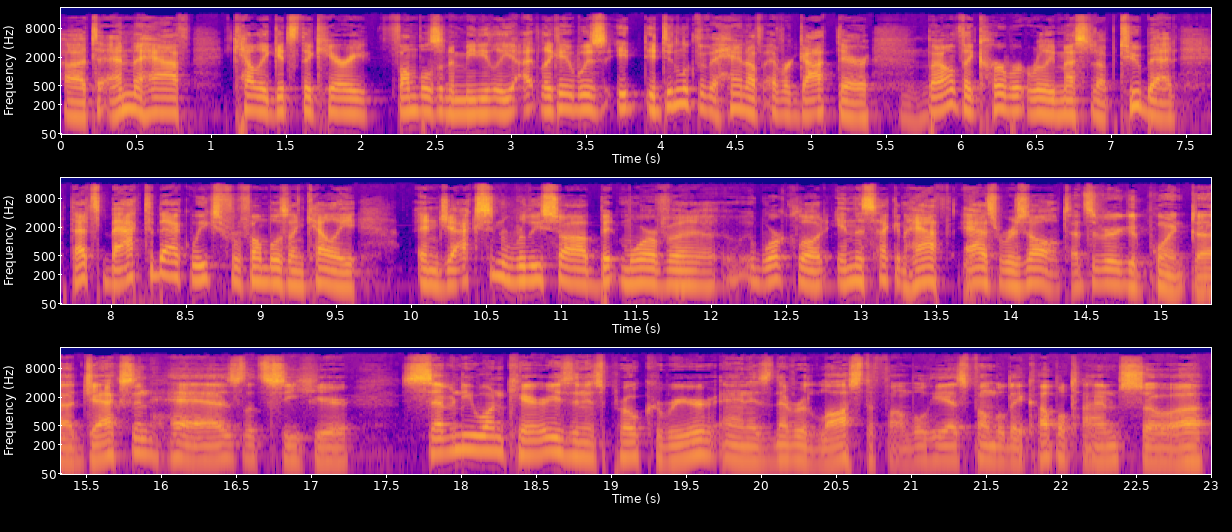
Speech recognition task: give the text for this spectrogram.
uh, to end the half. Kelley gets the carry, fumbles it immediately. I, like it was, it, it didn't look like the handoff ever got there, but I don't think Herbert really messed it up too bad. That's back to back weeks for fumbles on Kelley. And Jackson really saw a bit more of a workload in the second half as a result. That's a very good point. Uh, Jackson has, let's see here, 71 carries in his pro career and has never lost a fumble. He has fumbled a couple times, so uh,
